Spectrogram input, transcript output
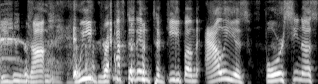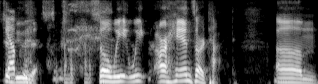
We do not, we drafted him to keep him. Allie is forcing us to Yep. do this. So we, we, our hands are tied. Um,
